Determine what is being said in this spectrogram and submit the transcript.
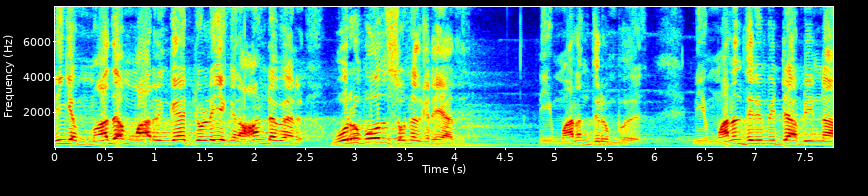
நீங்க மதம் மாறுங்க சொல்லி எங்கள் ஆண்டவர் ஒருபோதும் சொன்னது கிடையாது. நீ மனம் திரும்பு. நீ மனம் திரும்பிட்ட அப்படின்னா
